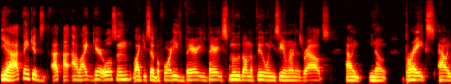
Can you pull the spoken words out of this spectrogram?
Yeah, I think it's I, I, I like Garrett Wilson. Like you said before, he's very very smooth on the field when you see him run his routes. How he you know breaks, how he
